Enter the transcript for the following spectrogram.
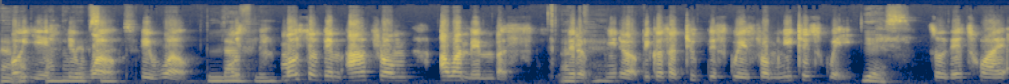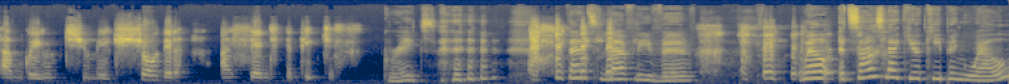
uh, Oh yes, on the they will. They will. Lovely. Most, most of them are from our members. That Okay. you know, because I took the squares from Knit a Square. Yes, So that's why I'm going to make sure that I send the pictures. great. That's lovely, Viv. Well, it sounds like you're keeping well,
